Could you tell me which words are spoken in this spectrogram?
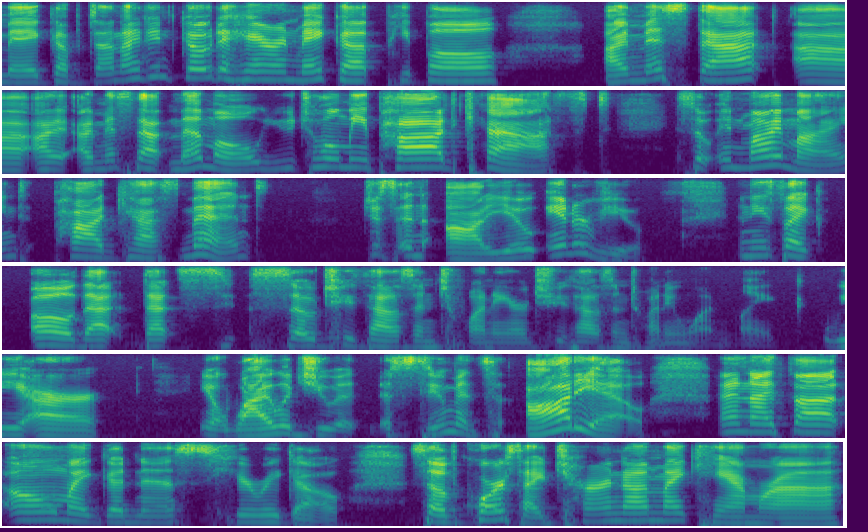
makeup done. I didn't go to hair and makeup people. I missed that. Uh, I, I missed that memo. You told me podcast. So in my mind, podcast meant just an audio interview. And he's like, oh, that that's so 2020 or 2021. Like we are you know, why would you assume it's audio? And I thought, oh my goodness, here we go. So, of course, I turned on my camera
